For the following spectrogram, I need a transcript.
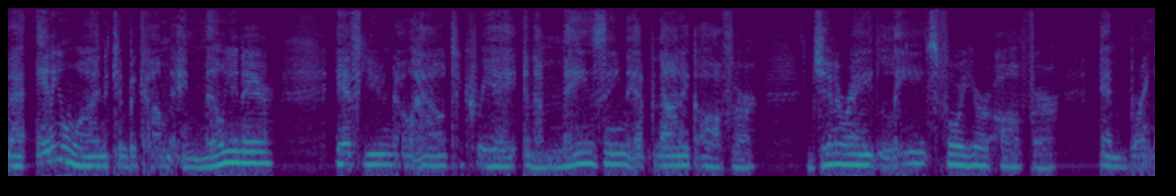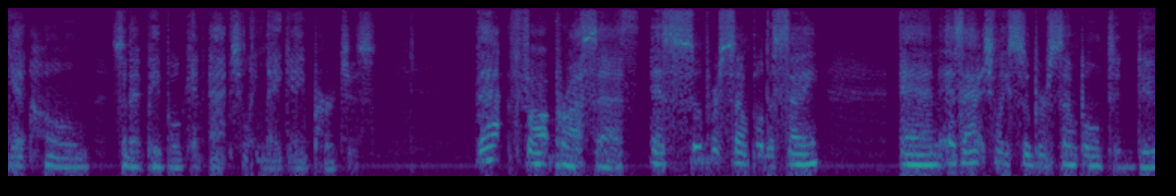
that anyone can become a millionaire if you know how to create an amazing hypnotic offer, generate leads for your offer, and bring it home so that people can actually make a purchase. That thought process is super simple to say, and it's actually super simple to do.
